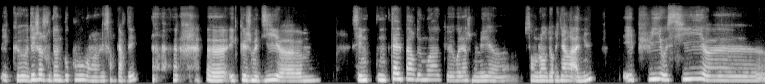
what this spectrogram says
et que déjà, je vous donne beaucoup en laissant regarder. euh, et que je me dis, euh, c'est une, une, telle part de moi que voilà, je me mets euh, semblant de rien à nu. Et puis aussi, euh,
